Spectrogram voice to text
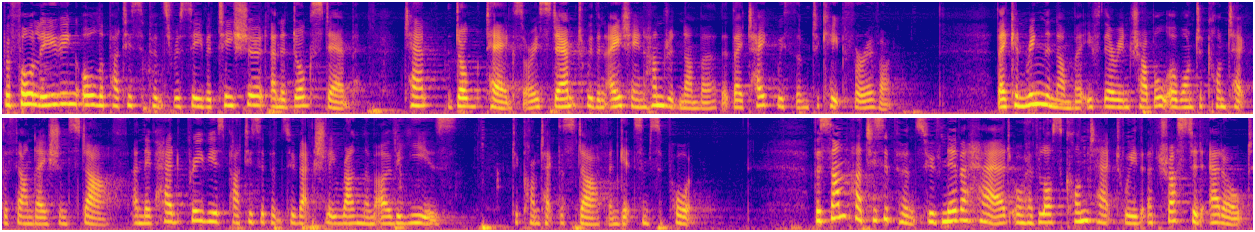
Before leaving, all the participants receive a T-shirt and a dog stamp dog tag sorry, stamped with an 1800 number that they take with them to keep forever. They can ring the number if they're in trouble or want to contact the Foundation staff, and they've had previous participants who've actually rung them over years to contact the staff and get some support. For some participants who've never had or have lost contact with a trusted adult,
